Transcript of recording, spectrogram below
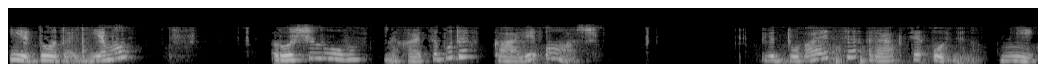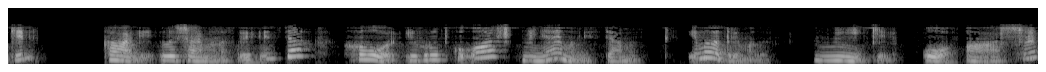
І додаємо розчин лугу. Нехай це буде калій OH. Відбувається реакція обміну. Нікель, калій лишаємо на своїх місцях, хлор і групку OH міняємо місцями. І ми отримали нікель OH,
